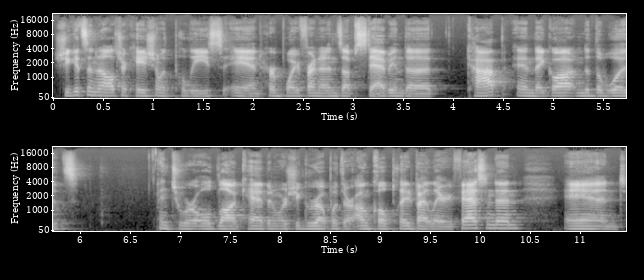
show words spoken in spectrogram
she gets in an altercation with police and her boyfriend ends up stabbing the cop and they go out into the woods into her old log cabin where she grew up with her uncle played by Larry Fessenden and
